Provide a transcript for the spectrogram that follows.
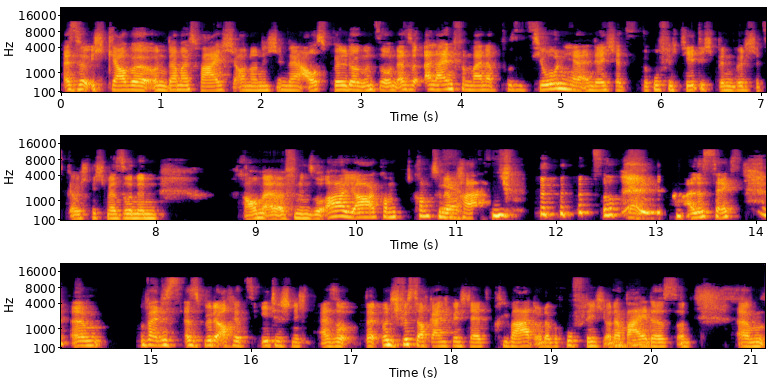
Also ich glaube, und damals war ich auch noch nicht in der Ausbildung und so. Und also allein von meiner Position her, in der ich jetzt beruflich tätig bin, würde ich jetzt, glaube ich, nicht mehr so einen Raum eröffnen, so, ah ja, kommt, kommt zu einer yeah. Party. so, yeah. alles Sex. Ähm, weil das, also es würde auch jetzt ethisch nicht, also, und ich wüsste auch gar nicht, bin ich da jetzt privat oder beruflich oder mhm. beides. Und ähm,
